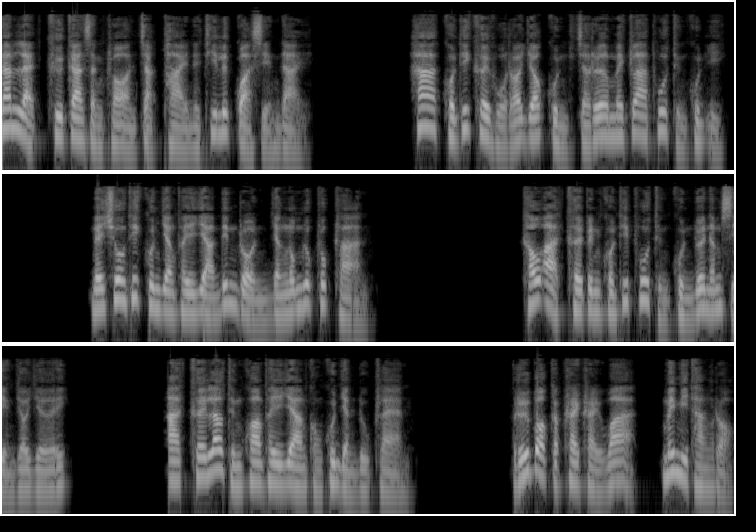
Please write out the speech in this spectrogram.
นั่นแหละคือการสั่นคลอนจากภายในที่ลึกกว่าเสียงใดห้าคนที่เคยหัวเราะเยาะคุณจะเริ่มไม่กล้าพูดถึงคุณอีก ในช่วงที่คุณยังพยายามดิ้นรนยังล้มลุกคลุกคลาน เขาอาจเคยเป็นคนที่พูดถึงคุณด้วยน้ำเสียงเยาะเย้ยอาจเคยเล่าถึงความพยายามของคุณอย่างดูแคลน หรือบอกกับใครๆว่าไม่มีทางหรอก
